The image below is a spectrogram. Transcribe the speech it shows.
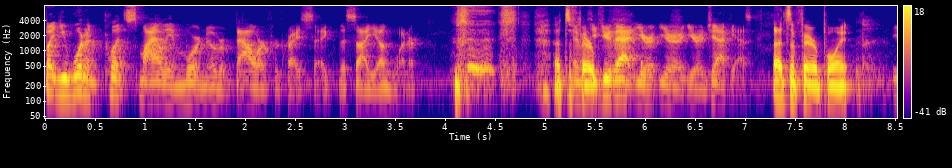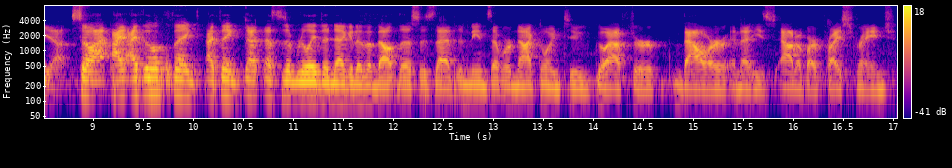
But you wouldn't put Smyly and Morton over Bauer for Christ's sake, the Cy Young winner. that's a and fair. If you do that, you're you're you're a jackass. That's a fair point. Yeah. So I, I don't think I think that that's really the negative about this is that it means that we're not going to go after Bauer and that he's out of our price range.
